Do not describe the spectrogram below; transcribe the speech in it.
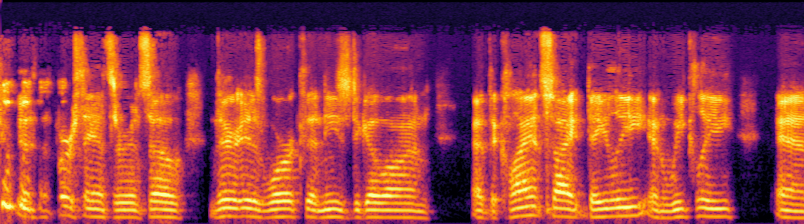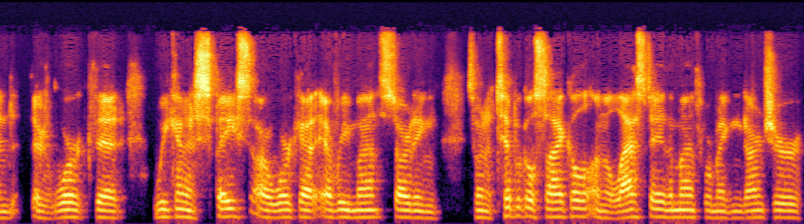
the first answer. And so there is work that needs to go on at the client site daily and weekly and there's work that we kind of space our work out every month starting so in a typical cycle on the last day of the month we're making darn sure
